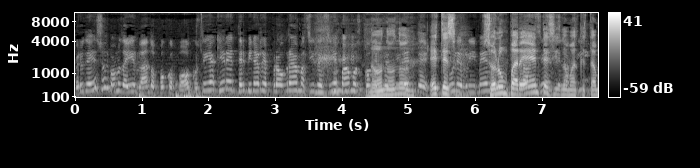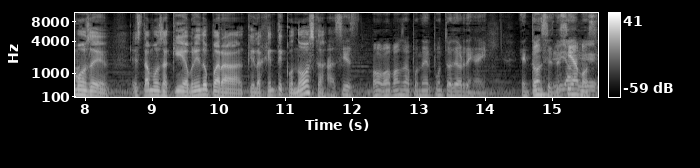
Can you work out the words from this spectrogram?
Pero de eso vamos a ir hablando poco a poco. Usted ya quiere terminar el programa, si recién vamos con No, el no, no. Este es solo un paréntesis nomás que estamos eh, estamos aquí abriendo para que la gente conozca. Así es, Va- va- vamos a poner punto de orden ahí. Entonces, decíamos, eh.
